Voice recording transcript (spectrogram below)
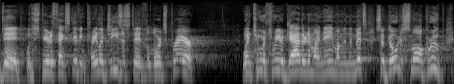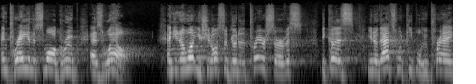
did with a spirit of thanksgiving. Pray like Jesus did, the Lord's Prayer. When two or three are gathered in my name, I'm in the midst. So go to small group and pray in the small group as well. And you know what? You should also go to the prayer service because, you know, that's what people who pray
